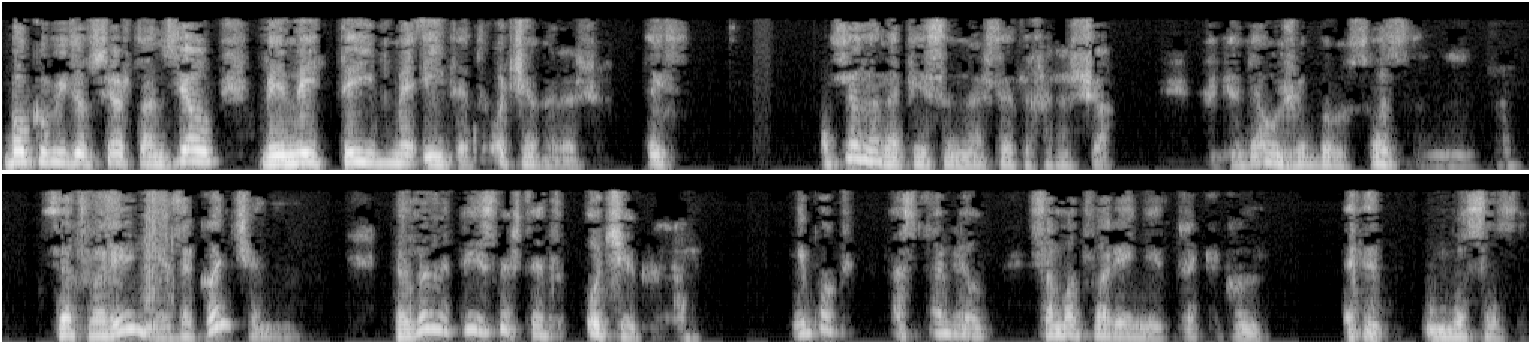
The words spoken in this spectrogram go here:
Бог увидел все, что он сделал, вины тейвме Это очень хорошо. То есть, отсюда написано, что это хорошо. А когда уже было создано все творение, закончено, тогда написано, что это очень хорошо. И Бог оставил само творение, так как он его создал.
